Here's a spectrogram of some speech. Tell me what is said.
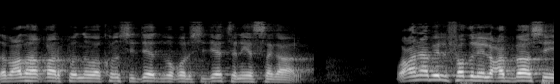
Dabcadaha qaarkoodna waa kun sideed boqol siddeetan iyo sagaal. Wa can abilfadli alcabaasi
